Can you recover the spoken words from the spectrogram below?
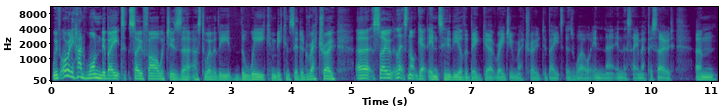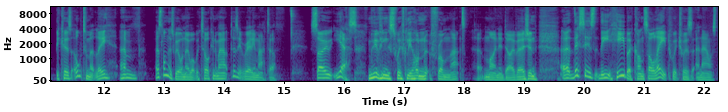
We've already had one debate so far, which is uh, as to whether the, the Wii can be considered retro. Uh, so let's not get into the other big uh, raging retro debate as well in uh, in the same episode, um, because ultimately, um, as long as we all know what we're talking about, does it really matter? So yes, moving swiftly on from that uh, minor diversion, uh, this is the Heber Console 8, which was announced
